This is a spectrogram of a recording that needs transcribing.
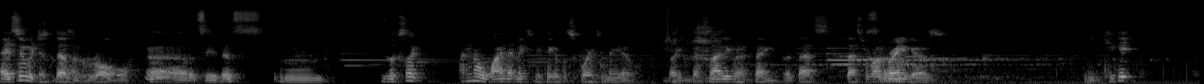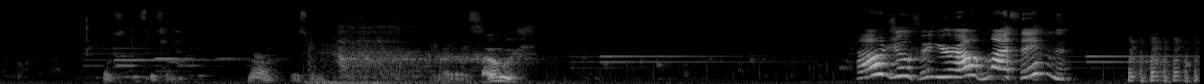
I assume it just doesn't roll. Uh, let's see this. Um, It looks like I don't know why that makes me think of a square tomato. Like that's not even a thing, but that's that's where my brain goes. Can you kick it? oops, it's this one. No, this one. There. Boosh. How'd you figure out my thing?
